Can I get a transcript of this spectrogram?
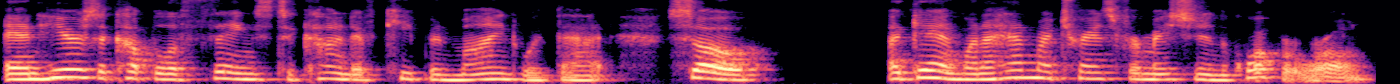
And here's a couple of things to kind of keep in mind with that. So again, when I had my transformation in the corporate world,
